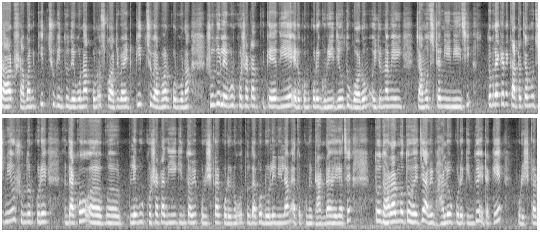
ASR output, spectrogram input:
সার্ফ, সাবান কিচ্ছু কিন্তু দেবো না, কোনো স্কচ ব্রাইট কিচ্ছু ব্যবহার করব না। শুধু লেবুর খোসাটাকে দিয়ে এরকম করে ঘুরিয়ে, যেহেতু গরম, ওই জন্য আমি এই চামচটা নিয়ে নিয়েছি। তোমরা এখানে কাঁটা চামচ নিয়েও সুন্দর করে দেখো লেবুর খোসাটা দিয়ে কিন্তু আমি পরিষ্কার করে নেব। তো দেখো, ডলে নিলাম, এতক্ষণে ঠান্ডা হয়ে গেছে। তো ধরার মতো হয়েছে, আমি ভালো করে কিন্তু এটাকে পরিষ্কার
